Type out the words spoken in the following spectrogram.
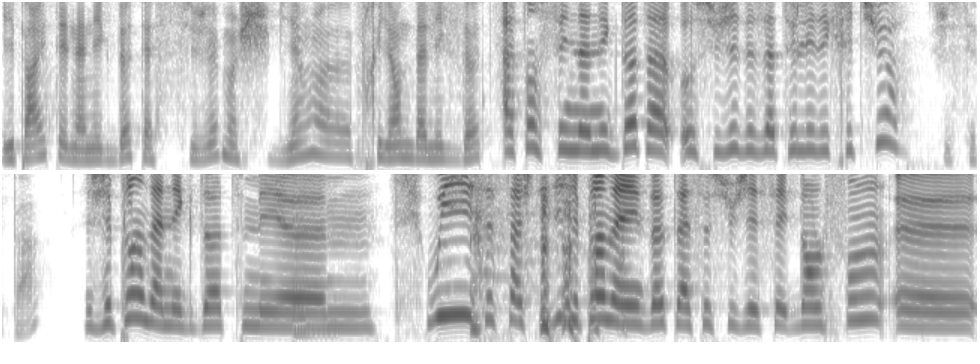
Et il paraît que tu as une anecdote à ce sujet. Moi, je suis bien euh, friande d'anecdotes. Attends, c'était une anecdote à- au sujet des ateliers d'écriture? Je sais pas. J'ai plein d'anecdotes, mais euh, oui, c'est ça. Je t'ai dit, j'ai plein d'anecdotes à ce sujet. C'est dans le fond, euh,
